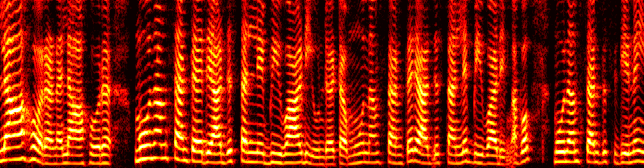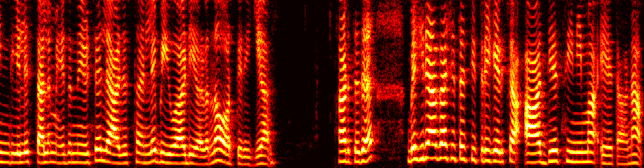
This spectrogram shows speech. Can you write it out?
ലാഹോറാണ് ലാഹോർ മൂന്നാം സ്ഥാനത്ത് രാജസ്ഥാനിലെ ഭിവാടി ഉണ്ട് കേട്ടോ. മൂന്നാം സ്ഥാനത്ത് രാജസ്ഥാനിലെ ഭിവാടിയും അപ്പോൾ മൂന്നാം സ്ഥാനത്ത് സ്ഥിതി ചെയ്യുന്ന ഇന്ത്യയിലെ സ്ഥലം ഏതെന്ന് ചോദിച്ചാൽ രാജസ്ഥാനിലെ ഭിവാടിയാണെന്ന് ഓർത്തിരിക്കുക. അടുത്തത് ബഹിരാകാശത്തെ ചിത്രീകരിച്ച ആദ്യ സിനിമ ഏതാണ്?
